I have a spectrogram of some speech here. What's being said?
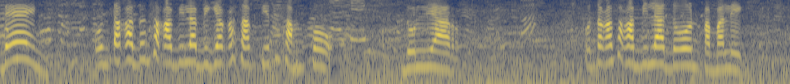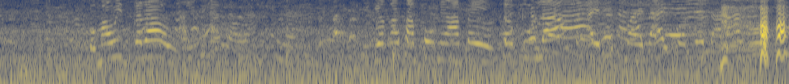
Deng, punta ka dun sa kabila, bigyan ka sa pit sampo. Dolyar. Punta ka sa kabila doon, pabalik. Tumawid ka daw. Bigyan ka sampu ni ate. Sampu lang. I risk my life for that.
